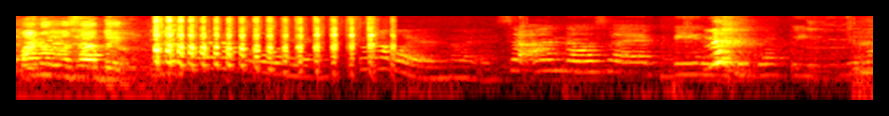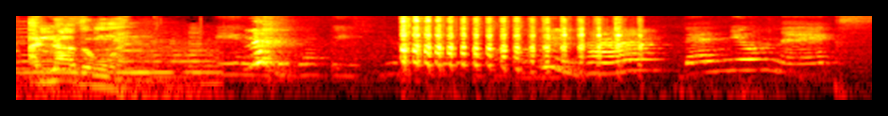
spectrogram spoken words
Paano masabi? Ako yan? Saan ako yan? Ano? Sa ano, sa FB, nasi kong. Yung Another one. FB, nasi kong page. Yung- Ha? Then yung next.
